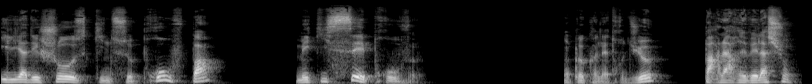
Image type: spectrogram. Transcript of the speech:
il y a des choses qui ne se prouvent pas, mais qui s'éprouvent. On peut connaître Dieu par la révélation,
